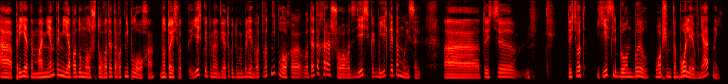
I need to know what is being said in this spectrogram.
а при этом моментами я подумал, что вот это вот неплохо. Ну, то есть вот есть какой-то момент, я такой думаю, блин, вот, вот неплохо, вот это хорошо, вот здесь как бы есть какая-то мысль. А, то есть... Э, то есть вот если бы он был, в общем-то, более внятный,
